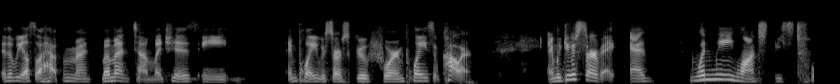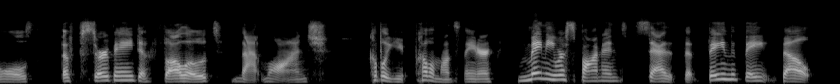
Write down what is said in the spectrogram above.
And then we also have Momentum, which is a employee resource group for employees of color. And we do a survey. And when we launched these tools, the survey that followed that launch, a couple years, couple months later, many respondents said the thing that they felt,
